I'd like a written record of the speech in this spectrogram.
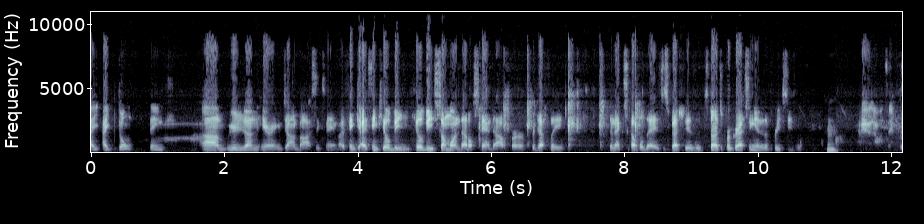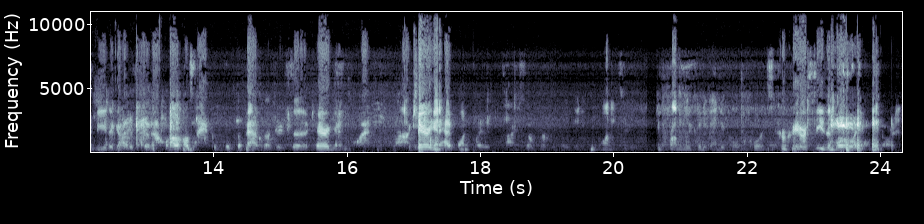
I, I don't think um, we're done hearing Jon Bostic's name. I think I think he'll be he'll be someone that'll stand out for for definitely the next couple days, especially as it starts progressing into the preseason. Hmm. For me, the guy that stood out, I'll, I'll say the, the pass rushers, the Kerrigan and Uh, Kerrigan had one play that timed so perfectly that if he wanted to, he probably could have ended Colton Court's career season before he started.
